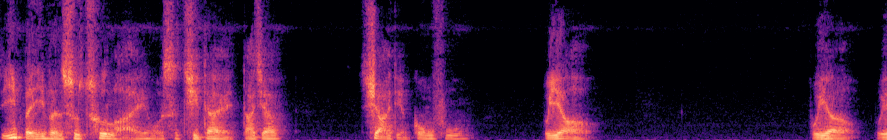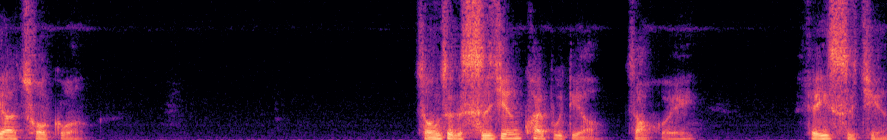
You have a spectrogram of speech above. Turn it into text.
一本一本书出来，我是期待大家。下一点功夫，不要，不要，不要错过。从这个时间快步调找回非时间，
